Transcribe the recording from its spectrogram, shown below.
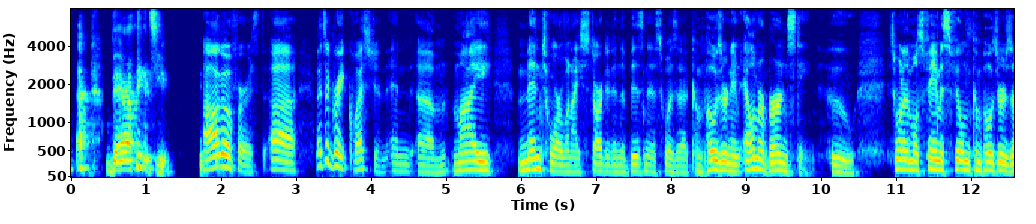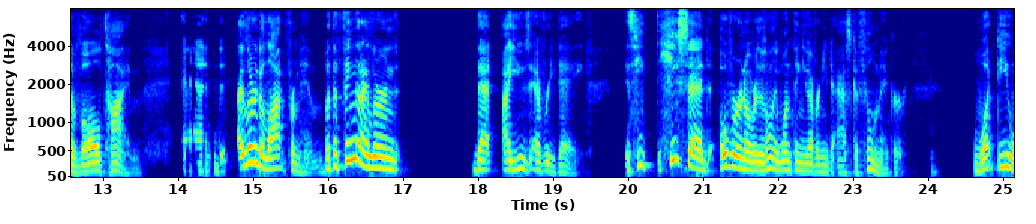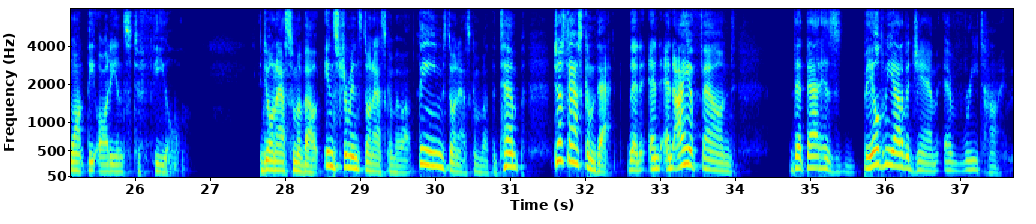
Bear i think it's you. I'll go first. Uh, that's a great question. And um, my mentor when I started in the business was a composer named Elmer Bernstein who is one of the most famous film composers of all time. And I learned a lot from him. But the thing that I learned that I use every day is he he said over and over there's only one thing you ever need to ask a filmmaker. What do you want the audience to feel? Don't ask them about instruments, don't ask them about themes, don't ask them about the temp. Just ask them that. Then and and I have found that that has bailed me out of a jam every time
